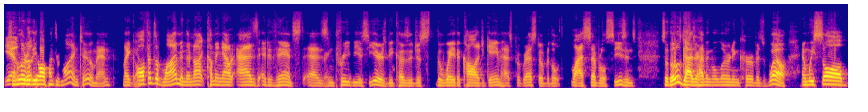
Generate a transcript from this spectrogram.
Yeah, Similar well, to the offensive line too, man. Like yeah. offensive linemen, they're not coming out as advanced as right. in previous years because of just the way the college game has progressed over the last several seasons. So those guys are having a learning curve as well. And we saw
